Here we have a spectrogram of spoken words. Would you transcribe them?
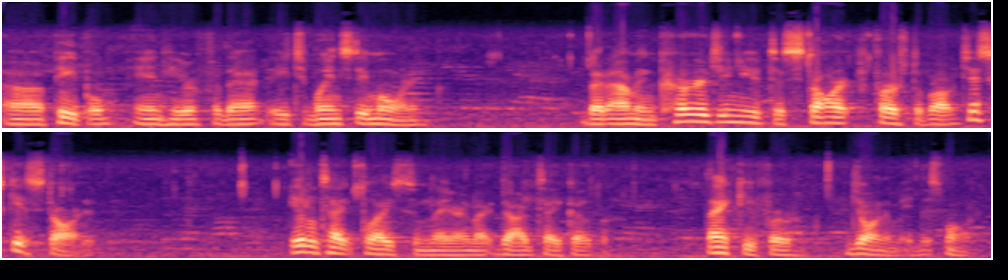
uh, people in here for that each Wednesday morning. But I'm encouraging you to start, first of all, just get started. It'll take place from there and let God take over. Thank you for joining me this morning.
